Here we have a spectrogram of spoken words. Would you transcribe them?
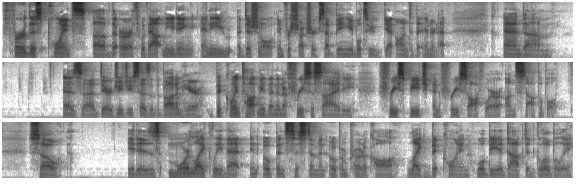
furthest points of the earth without needing any additional infrastructure except being able to get onto the internet. And um, as uh, Der Gigi says at the bottom here, Bitcoin taught me that in a free society, free speech and free software are unstoppable. So it is more likely that an open system, an open protocol like Bitcoin will be adopted globally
